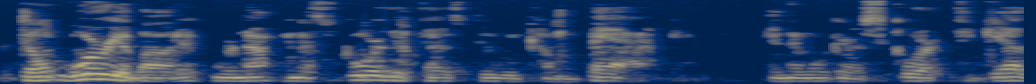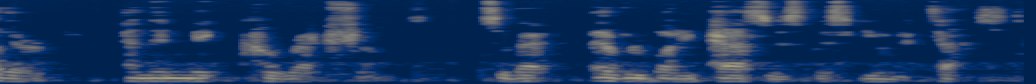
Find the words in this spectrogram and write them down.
But don't worry about it. We're not going to score the test till we come back, and then we're going to score it together and then make corrections so that everybody passes this unit test.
